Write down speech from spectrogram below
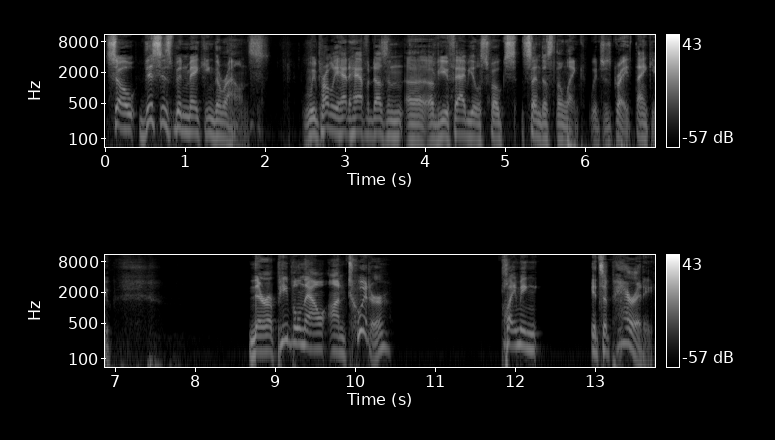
So this has been making the rounds. We probably had half a dozen uh, of you fabulous folks send us the link, which is great. Thank you. There are people now on Twitter claiming it's a parody.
